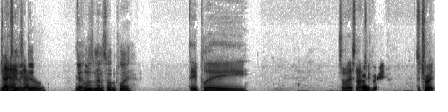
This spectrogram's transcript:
Jackson, Yeah, they do. Yeah. Yeah. Who does Minnesota play? They play Somebody that's not Right. too great. Detroit.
